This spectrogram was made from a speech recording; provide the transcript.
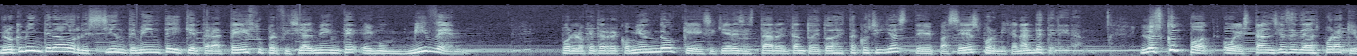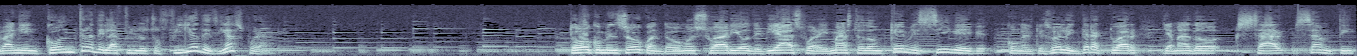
de lo que me he enterado recientemente y que traté superficialmente en un Miven. Por lo que te recomiendo que si quieres estar al tanto de todas estas cosillas, te pases por mi canal de Telegram. Los Cutpot o estancias de diáspora que van en contra de la filosofía de diáspora. Todo comenzó cuando un usuario de Diáspora y Mastodon que me sigue y con el que suelo interactuar, llamado Xark Samti,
